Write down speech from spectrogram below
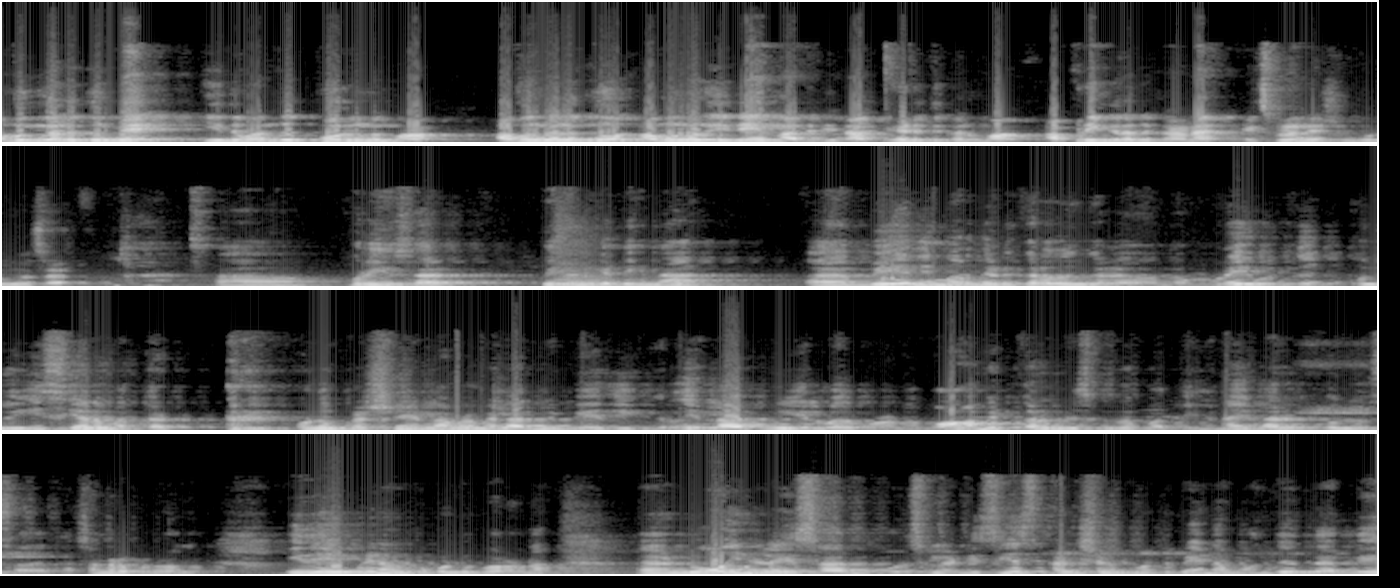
அவங்களுக்குமே இது வந்து பொருந்துமா? அவங்களுக்கும் அவங்களும் இதே மாதிரி தான் எடுத்துக்கணுமா? அப்படிங்கிறதுக்கான எக்ஸ்பிளனேஷன் கொடுங்க சார் புரியுது சார் என்னன்னு கேட்டிங்கன்னா பேதி மருந்து எடுக்கிறதுங்கிற அந்த முறை வந்து கொஞ்சம் ஈஸியான மெத்தட் ஒன்றும் பிரச்சனை இல்லாமல் நம்ம எல்லாருமே பேதிங்கிறது எல்லாருக்குமே இயல்பாக போகணும் வாமிட்கான மெடிசன் பார்த்தீங்கன்னா எல்லாரும் கொஞ்சம் சங்கடப்படுவாங்க. இது எப்படி நம்ம இப்போ கொண்டு போகிறோம்னா நோய் நிலை சார்ந்து ஒரு சில டிசீஸ் கண்டிஷனுக்கு மட்டுமே நம்ம வந்து இந்த பே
